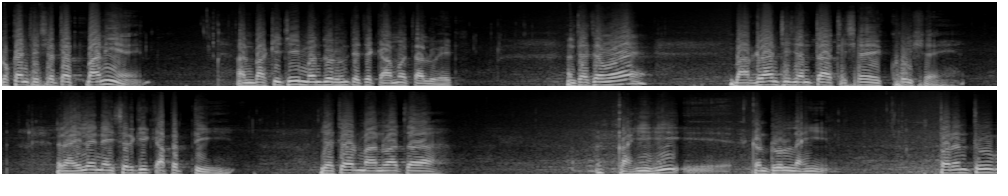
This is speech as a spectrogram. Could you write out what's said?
लोकांच्या शेतात पाणी आहे आणि बाकीचेही मंजूर होऊन त्याचे कामं चालू आहेत. आणि त्याच्यामुळे बागलांची जनता अतिशय खुश आहे. राहिले नैसर्गिक आपत्ती याच्यावर मानवाचा काहीही कंट्रोल नाही. परंतु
